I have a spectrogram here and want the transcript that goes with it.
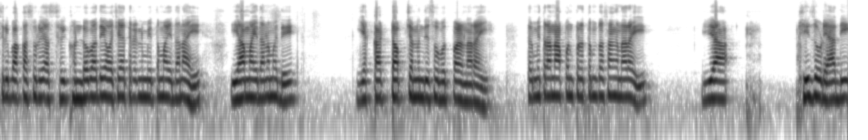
श्री बाकासूर या श्री खंडोबा देवाच्या यात्रेनिमित्त मैदान आहे. या मैदानामध्ये एका टॉपच्या नंदीसोबत पाळणार आहे. तर मित्रांनो आपण प्रथमतः सांगणार आहे या ही जोडी आधी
